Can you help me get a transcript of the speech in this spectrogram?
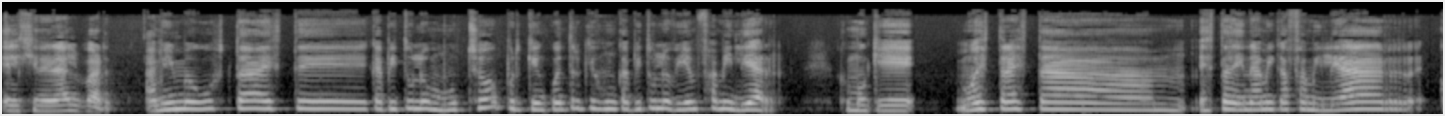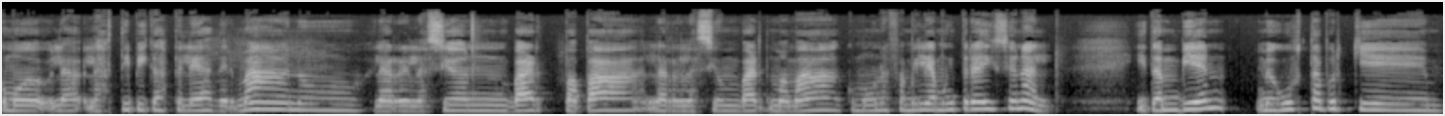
El general Bart. A mí me gusta este capítulo mucho porque encuentro que es un capítulo bien familiar. Como que muestra esta, esta dinámica familiar, como la- las típicas peleas de hermanos, la relación Bart-papá, la relación Bart-mamá, como una familia muy tradicional. Y también me gusta porque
